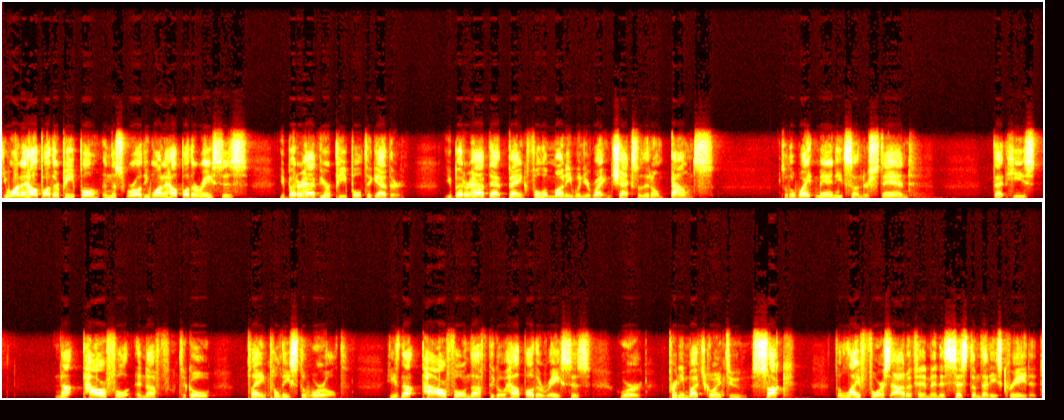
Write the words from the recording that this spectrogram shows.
You want to help other people in this world? You want to help other races? You better have your people together. You better have that bank full of money when you're writing checks so they don't bounce. So the white man needs to understand that he's not powerful enough to go playing police the world. He's not powerful enough to go help other races who are pretty much going to suck the life force out of him and his system that he's created.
